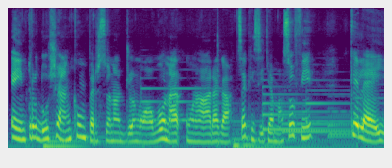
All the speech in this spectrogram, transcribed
e introduce anche un personaggio nuovo, una, una ragazza che si chiama Sophie, che lei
